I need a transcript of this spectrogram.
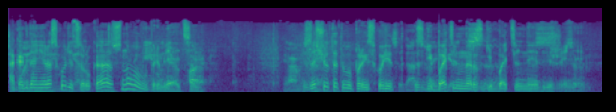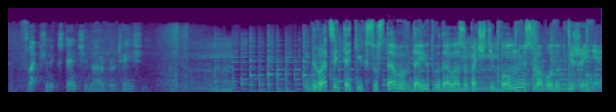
А когда они расходятся, рука снова выпрямляется. За счет этого происходит сгибательно-разгибательное движение. 20 таких суставов дают водолазу почти полную свободу движения.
